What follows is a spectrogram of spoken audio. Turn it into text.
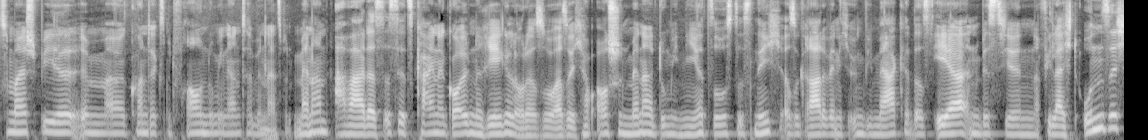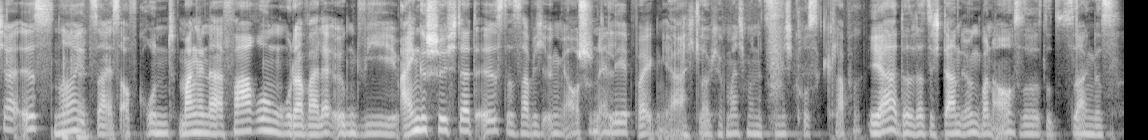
zum Beispiel im äh, Kontext mit Frauen dominanter bin als mit Männern. Aber das ist jetzt keine goldene Regel oder so. Also ich habe auch schon Männer dominiert, so ist es nicht. Also gerade wenn ich irgendwie merke, dass er ein bisschen vielleicht unsicher ist, ne? Okay. jetzt sei es aufgrund mangelnder Erfahrung oder weil er irgendwie eingeschüchtert ist, das habe ich irgendwie auch schon erlebt, weil ja, ich glaube, ich habe manchmal eine ziemlich große Klappe. Ja, dass ich dann irgendwann auch so sozusagen das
